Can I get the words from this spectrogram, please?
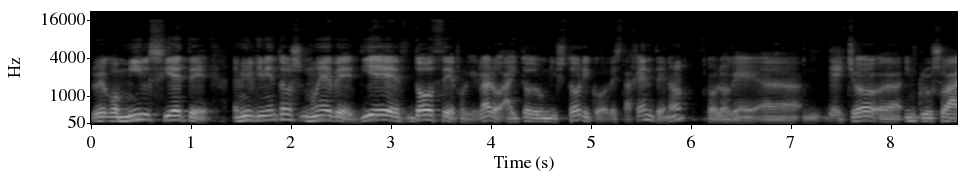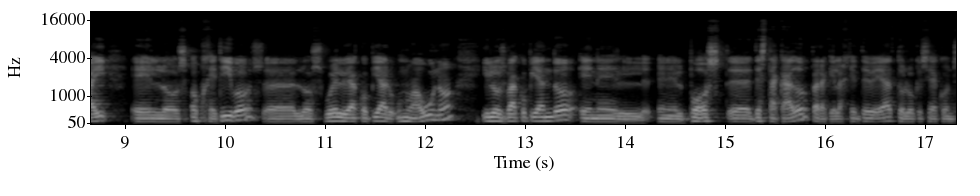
Luego 1007, 1509, 10, 12, porque claro, hay todo un histórico de esta gente, ¿no? Con lo que, eh, de hecho, eh, incluso hay en los objetivos, los vuelve a copiar uno a uno y los va copiando en el, en el post destacado para que la gente vea todo lo que se ha conseguido.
